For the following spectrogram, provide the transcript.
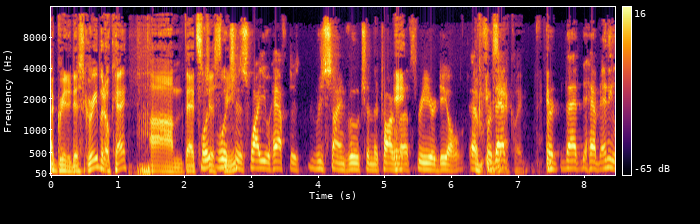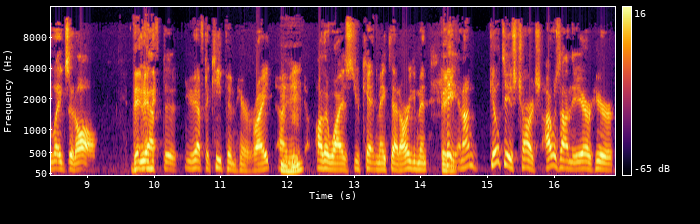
agree to disagree, but okay. Um, that's Wh- just which me. is why you have to resign Vooch, and they're talking Eh, about a three-year deal. And for exactly. that, for that to have any legs at all, They- you and- have to you have to keep him here, right? I mean, otherwise you can't make that argument. Hey. Hey, and I'm guilty as charged. I was on the air here.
